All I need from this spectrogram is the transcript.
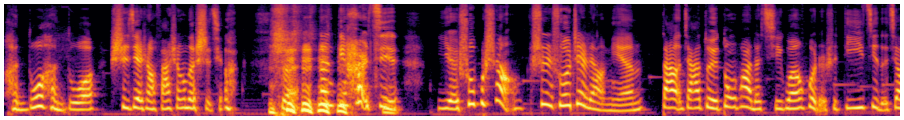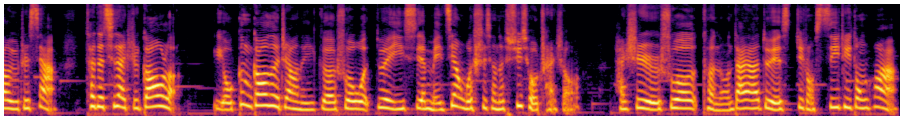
很多很多世界上发生的事情。对，但第二季 也说不上，是说这两年大家对动画的奇观或者是第一季的教育之下，它的期待值高了，有更高的这样的一个说我对一些没见过事情的需求产生，还是说可能大家对这种 CG 动画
